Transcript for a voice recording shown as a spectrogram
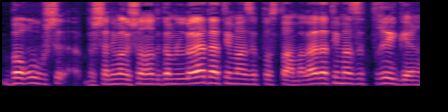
ברור שבשנים הראשונות גם לא ידעתי מה זה פוסט-טראומה, לא ידעתי מה זה טריגר.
